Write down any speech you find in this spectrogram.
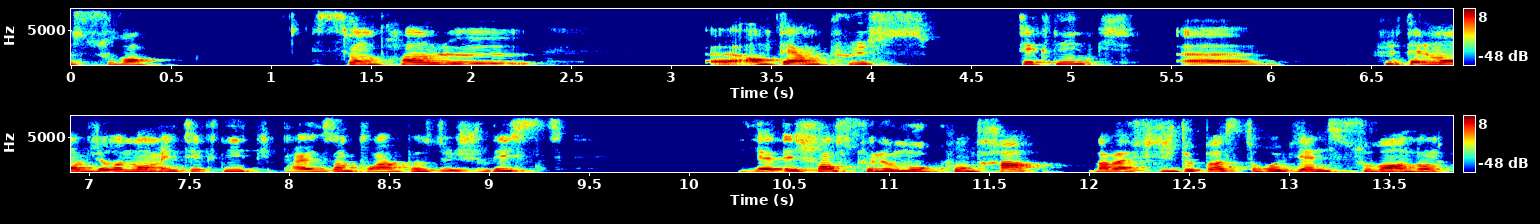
souvent. Si on prend le, en termes plus techniques, plus tellement environnement, mais technique, par exemple, pour un poste de juriste, il y a des chances que le mot contrat dans la fiche de poste revienne souvent. Donc,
